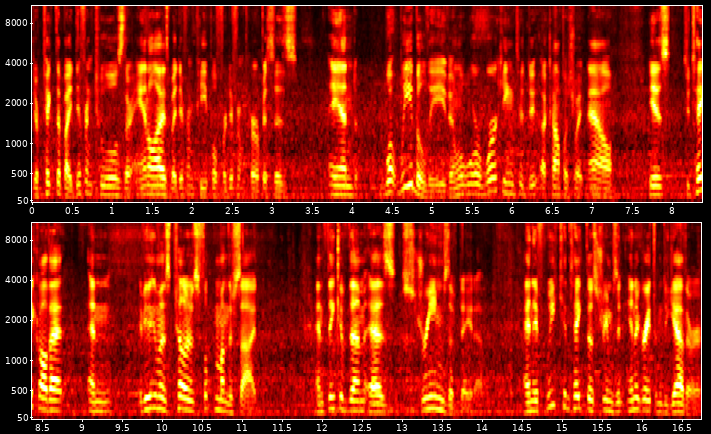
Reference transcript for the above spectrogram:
they're picked up by different tools, they're analyzed by different people for different purposes, and what we believe, and what we're working to do, accomplish right now, is to take all that and if you think of them as pillars, flip them on their side and think of them as streams of data. And if we can take those streams and integrate them together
